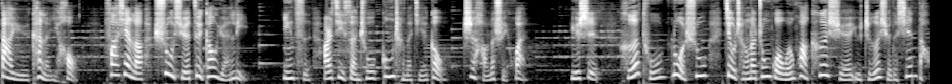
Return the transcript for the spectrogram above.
大禹看了以后。发现了数学最高原理，因此而计算出工程的结构，治好了水患。于是河图洛书就成了中国文化科学与哲学的先导。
